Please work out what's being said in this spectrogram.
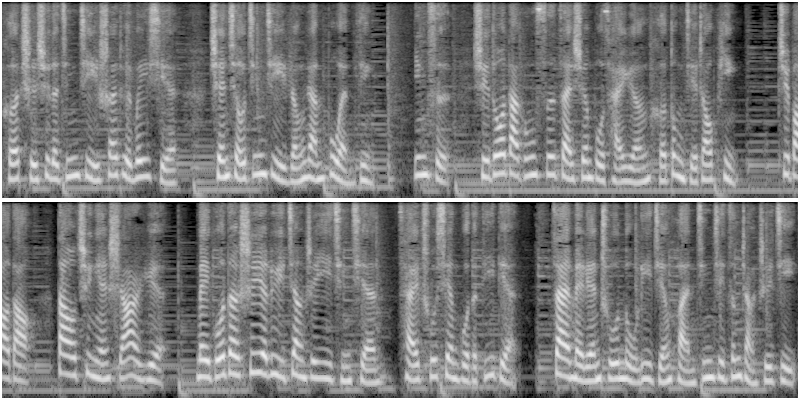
和持续的经济衰退威胁，全球经济仍然不稳定。因此，许多大公司在宣布裁员和冻结招聘。据报道，到去年十二月，美国的失业率降至疫情前才出现过的低点。在美联储努力减缓经济增长之际，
